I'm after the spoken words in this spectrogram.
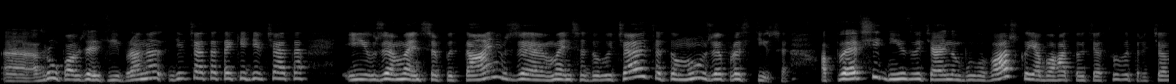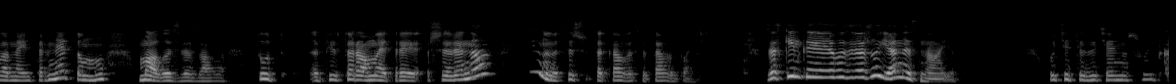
Е, група вже зібрана, дівчата такі дівчата, і вже менше питань, вже менше долучаються, тому вже простіше. А перші дні, звичайно, було важко. Я багато часу витрачала на інтернет, тому мало зв'язала. Тут е, півтора метри ширина, і ну, це ж така висота, ви бачите. За скільки я його зв'яжу, я не знаю. Хочеться, звичайно, швидко.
